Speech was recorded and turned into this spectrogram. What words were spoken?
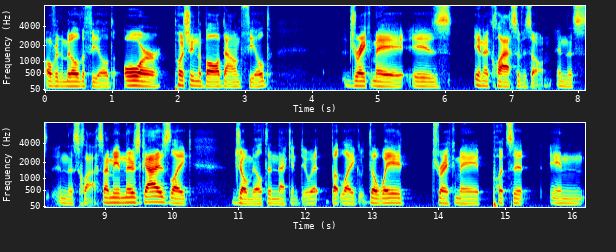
over the middle of the field or pushing the ball downfield, Drake Maye is in a class of his own in this in this class. I mean, there's guys like Joe Milton that can do it, but like the way Drake Maye puts it in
